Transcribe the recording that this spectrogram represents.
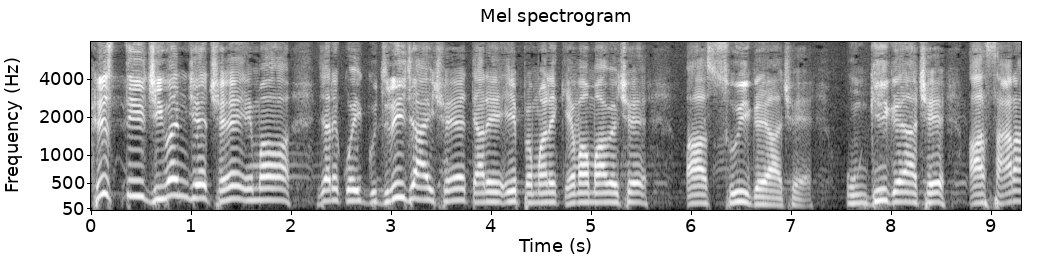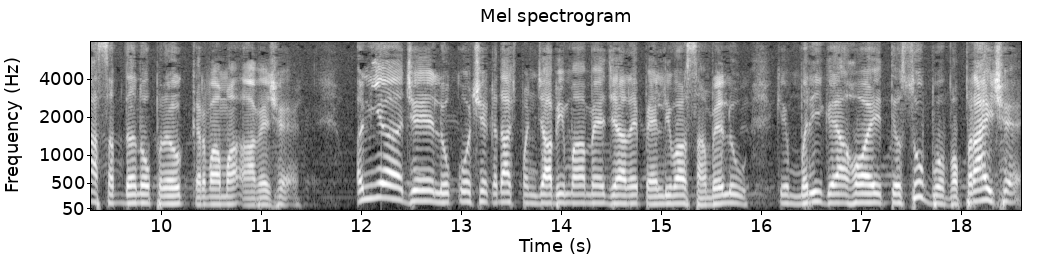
ખ્રિસ્તી જીવન જે છે એમાં જ્યારે કોઈ ગુજરી જાય છે ત્યારે એ પ્રમાણે કહેવામાં આવે છે, આ સૂઈ ગયા છે, ઊંઘી ગયા છે. આ સારા શબ્દનો પ્રયોગ કરવામાં આવે છે. અન્ય જે લોકો છે, કદાચ પંજાબીમાં મેં જ્યારે પહેલી વાર સાંભળેલું કે મરી ગયા હોય, તો શું વપરાય છે?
